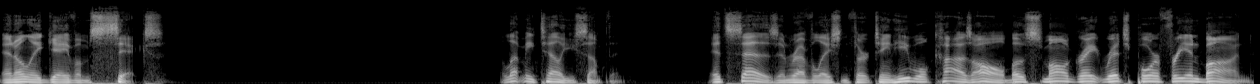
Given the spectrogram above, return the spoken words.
and only gave them six. Let me tell you something. It says in Revelation 13, He will cause all, both small, great, rich, poor, free, and bond,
